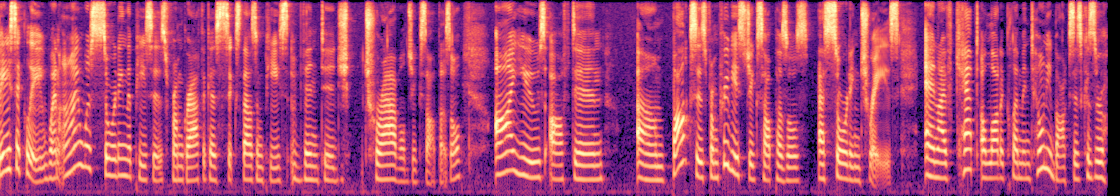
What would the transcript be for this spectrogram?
Basically, when I was sorting the pieces from Graphica's 6,000 piece vintage travel jigsaw puzzle, I use often um, boxes from previous jigsaw puzzles as sorting trays. And I've kept a lot of Clementoni boxes because they're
